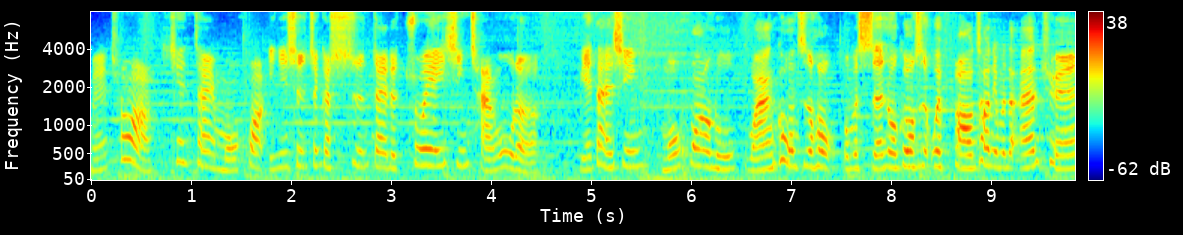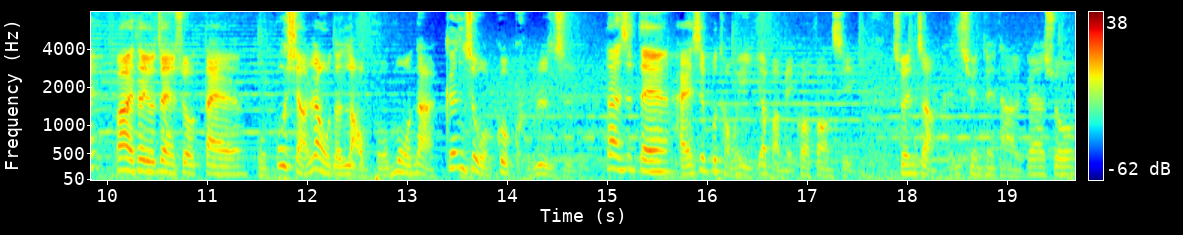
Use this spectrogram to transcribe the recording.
没错，现在魔化已经是这个时代的最新产物了。别担心，魔化炉完工之后，我们神罗公司会保障你们的安全。巴雷特又这样说：“戴恩，我不想让我的老婆莫娜跟着我过苦日子。”但是戴恩还是不同意要把煤矿放弃。村长还是劝退他了，跟他说：“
